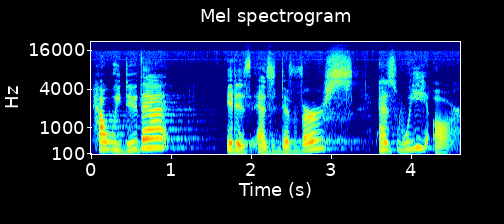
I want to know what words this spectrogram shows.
How we do that? It is as diverse as we are.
